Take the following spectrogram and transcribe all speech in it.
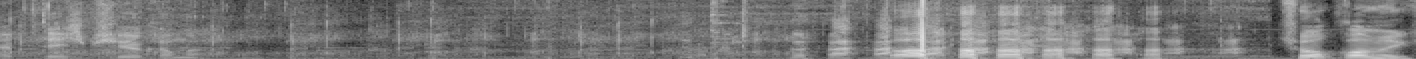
Map'te hiçbir şey yok ama. Çok komik.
